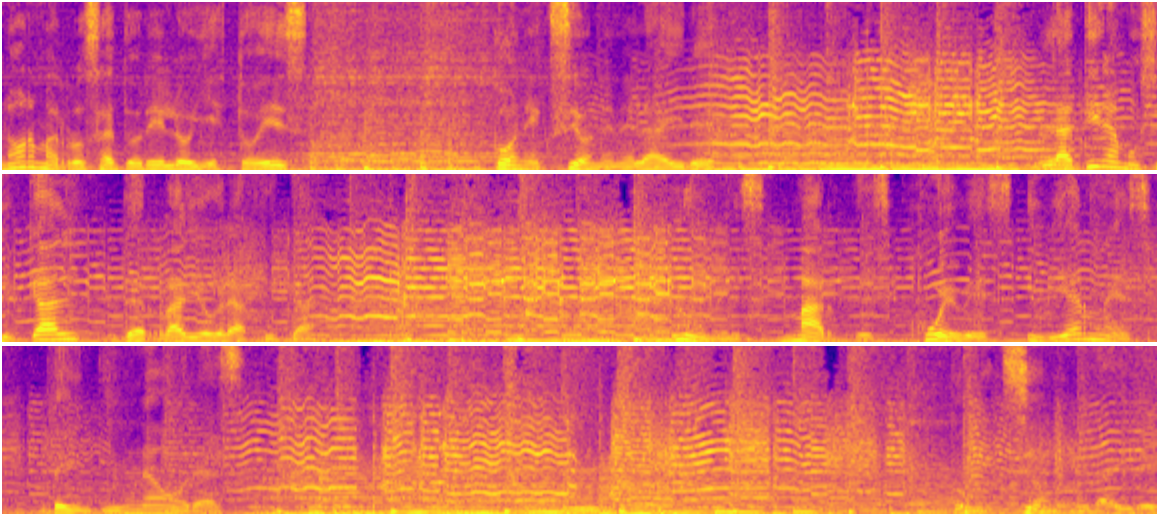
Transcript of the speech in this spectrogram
Norma Rosa Torello y esto es Conexión en el Aire. La tira musical de Radiográfica. Martes, jueves y viernes, 21 horas. Conexión en el Aire.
